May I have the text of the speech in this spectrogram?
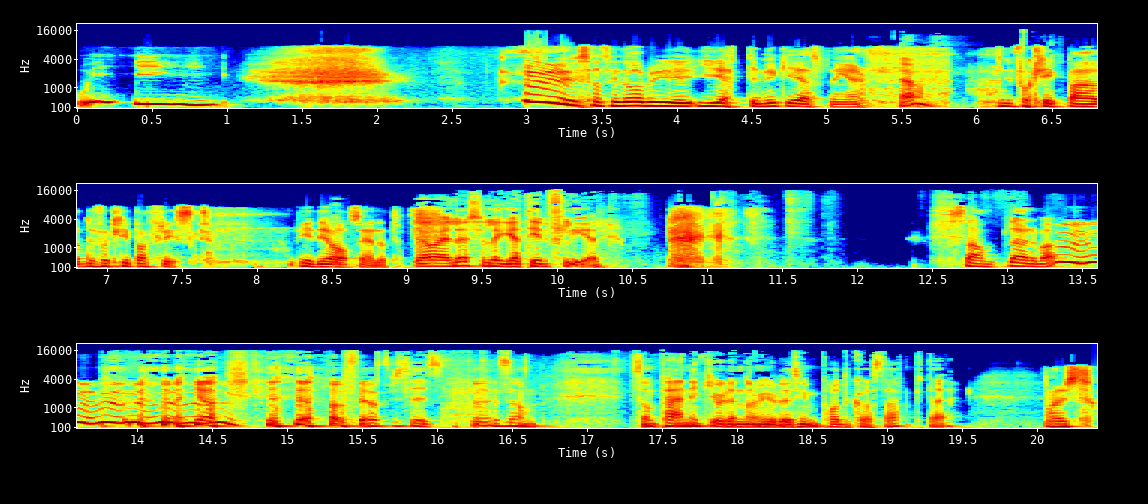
Wee. Så att idag blir det jättemycket gäspningar. Ja. Du får klippa, du får klippa friskt i det avseendet. ja, eller så lägger jag till fler. Samplar det bara... ja, precis. Som, som Panic gjorde när de gjorde sin podcast-app där. Ja, just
